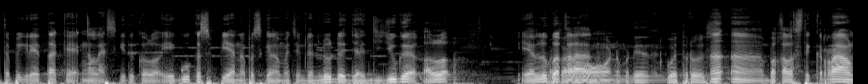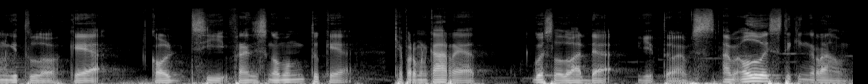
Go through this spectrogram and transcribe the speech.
Tapi Greta kayak ngeles gitu kalau ya gue kesepian apa segala macam dan lu udah janji juga kalau ya lu bakal bakalan mau nemenin gue terus. Heeh, bakal stick around gitu loh. Kayak kalau si Francis ngomong tuh kayak kayak permen karet. Gue selalu ada gitu. I'm I'm always sticking around.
